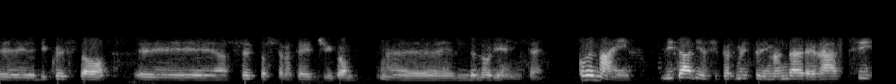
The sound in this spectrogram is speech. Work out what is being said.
eh, di questo eh, assetto strategico eh, dell'Oriente, come mai l'Italia si permette di mandare Razzi,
